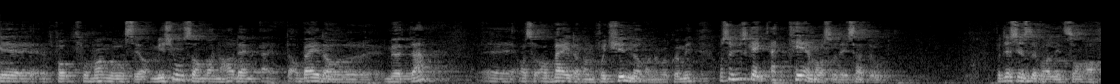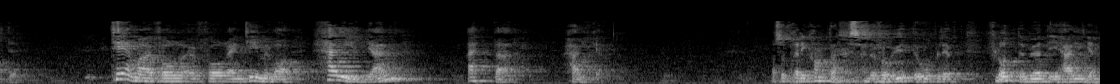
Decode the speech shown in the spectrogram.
eh, for, for mange år siden Misjonssambandet hadde et arbeidermøte. Eh, altså arbeiderne, forkynnerne, var kommet inn. Og så husker jeg et tema som de satte opp. For det syns jeg var litt sånn artig. Temaet for, for en time var 'Helgen etter helgen'. Altså predikantene som hadde vært ute og opplevd flotte møter i helgen.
